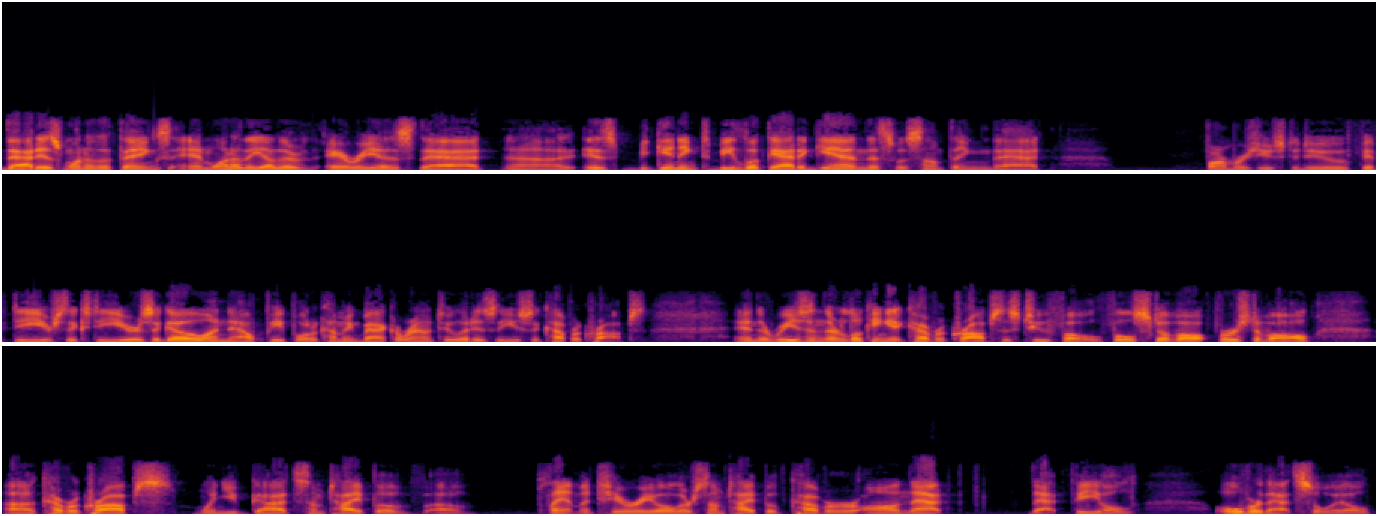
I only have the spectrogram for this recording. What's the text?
that is one of the things. And one of the other areas that uh, is beginning to be looked at again, this was something that farmers used to do 50 or 60 years ago, and now people are coming back around to it, is the use of cover crops. And the reason they're looking at cover crops is twofold. First of all, first of all uh, cover crops, when you've got some type of, of plant material or some type of cover on that that field over that soil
